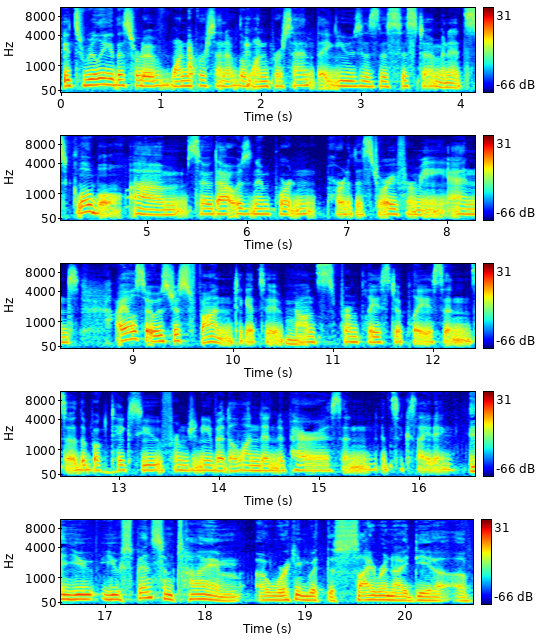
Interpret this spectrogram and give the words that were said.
it's really the sort of 1% of the 1% that uses the system, and it's global. Um, so that was an important part of the story for me. And I also, it was just fun to get to bounce from place to place. And so the book takes you from Geneva to London to Paris, and it's exciting. And you you spend some time uh, working with the siren idea of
